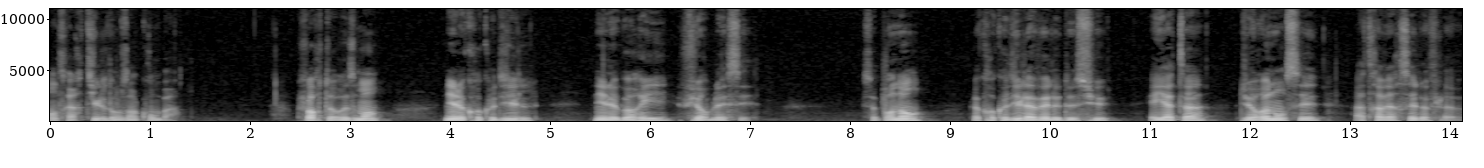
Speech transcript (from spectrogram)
entrèrent-ils dans un combat. Fort heureusement, ni le crocodile ni le gorille furent blessés. Cependant, le crocodile avait le dessus et Yata dut renoncer à traverser le fleuve.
